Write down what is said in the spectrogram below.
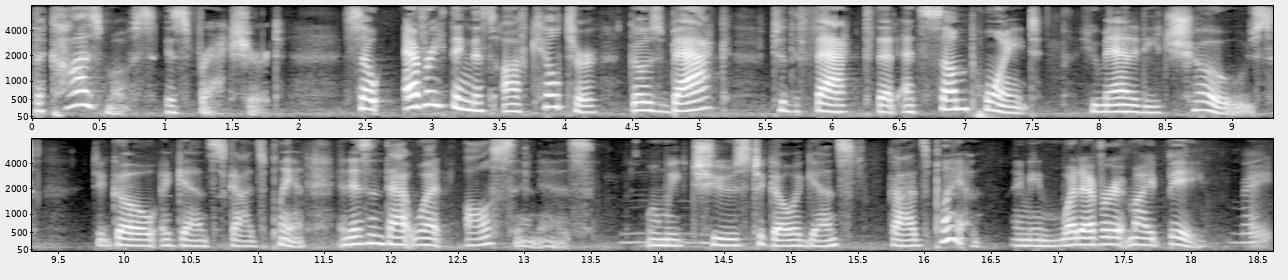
the cosmos is fractured. So everything that's off kilter goes back to the fact that at some point humanity chose to go against God's plan. And isn't that what all sin is? When we choose to go against God's plan. I mean, whatever it might be. Right.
